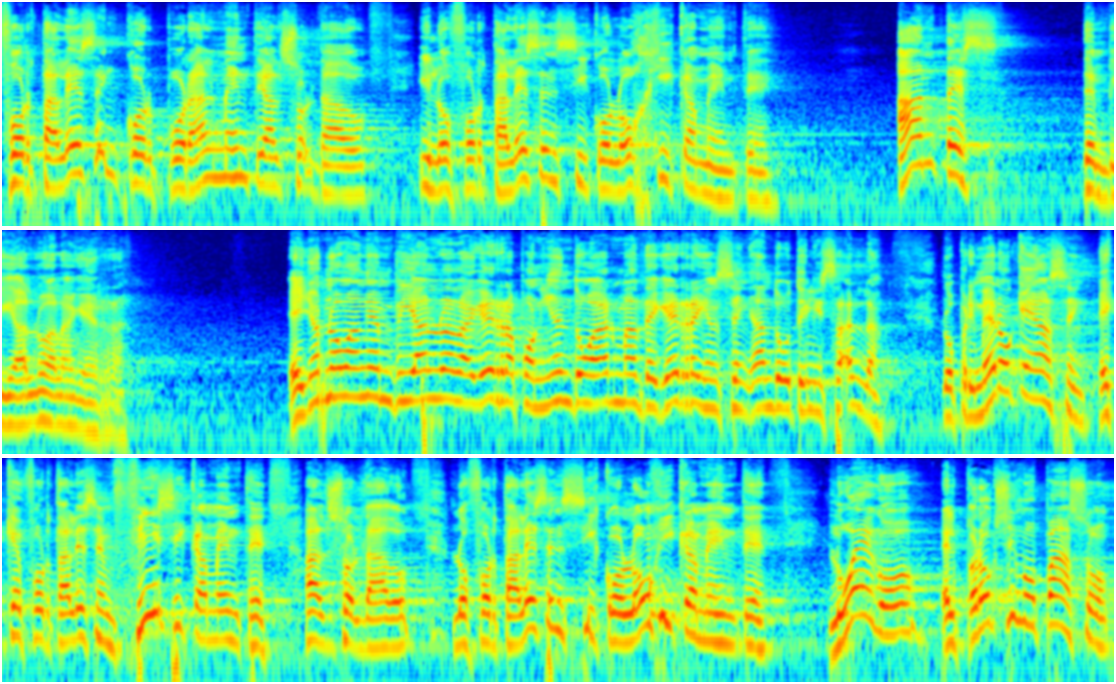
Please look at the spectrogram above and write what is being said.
Fortalecen corporalmente al soldado y lo fortalecen psicológicamente antes de enviarlo a la guerra. Ellos no van a enviarlo a la guerra poniendo armas de guerra y enseñando a utilizarlas. Lo primero que hacen es que fortalecen físicamente al soldado, lo fortalecen psicológicamente Luego, el próximo paso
